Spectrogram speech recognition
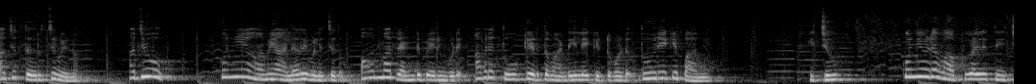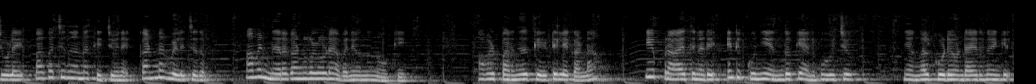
അജു തെറിച്ചു വീണു. അജു കുഞ്ഞി ആമയെ അലറി വിളിച്ചതും അവന്മാർ രണ്ടുപേരും കൂടി അവരെ തൂക്കിയെടുത്ത് വണ്ടിയിലേക്ക് ഇട്ടുകൊണ്ട് ദൂരേക്ക് പാഞ്ഞു. കിച്ചു കുഞ്ഞിയുടെ വാക്കുകളിലെ തീച്ചുളെ പകച്ചു നിന്ന കിച്ചുവിനെ കണ്ണം വിളിച്ചതും അവൻ നിറകണ്ണുകളോടെ അവനെ ഒന്ന് നോക്കി. അവൾ പറഞ്ഞത് കേട്ടില്ലേ കണ്ണ? ഈ പ്രായത്തിനിടെ എന്റെ കുഞ്ഞ് എന്തൊക്കെ അനുഭവിച്ചു? ഞങ്ങൾ കൂടെ ഉണ്ടായിരുന്നുവെങ്കിൽ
